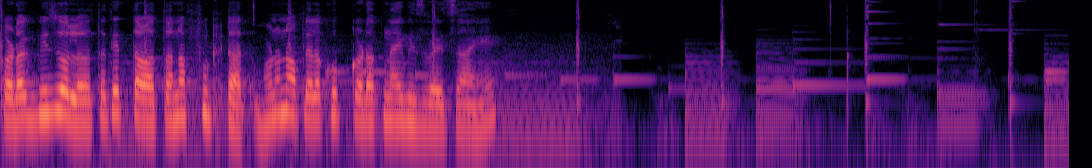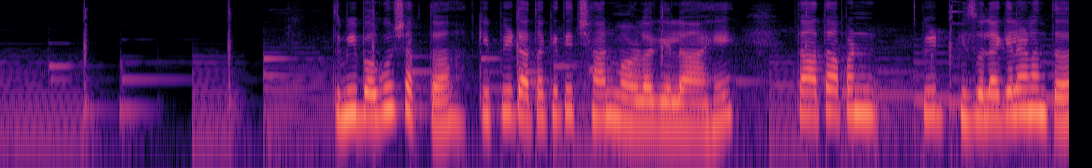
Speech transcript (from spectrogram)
कडक भिजवलं तर ते तळताना फुटतात. म्हणून आपल्याला खूप कडक नाही भिजवायचं आहे. तुम्ही बघू शकता की पीठ आता किती छान मळलं गेलं आहे. तर आता आपण पीठ भिजवल्या गेल्यानंतर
